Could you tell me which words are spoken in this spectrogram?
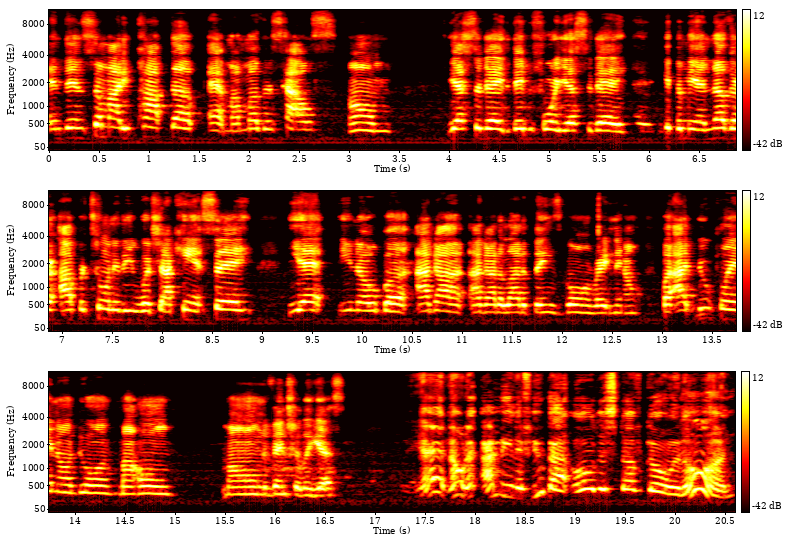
and then somebody popped up at my mother's house um yesterday, the day before yesterday, giving me another opportunity, which I can't say yet, you know, but I got I got a lot of things going right now. But I do plan on doing my own my own eventually, yes. Yeah, no. That, I mean, if you got all this stuff going on,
